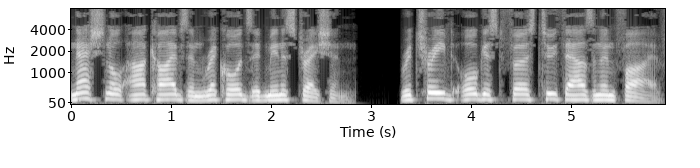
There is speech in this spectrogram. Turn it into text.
National Archives and Records Administration. Retrieved August 1, 2005.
